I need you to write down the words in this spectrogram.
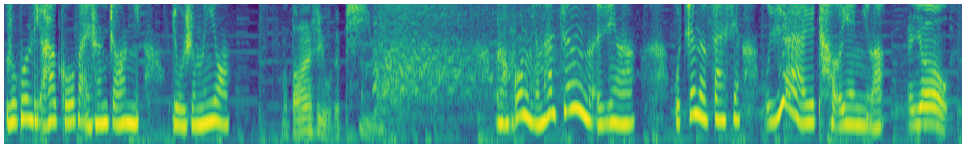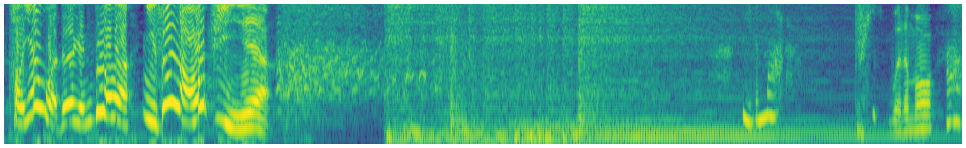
如果李二狗晚上找你，有什么用？那当然是有个屁用。老公，你他妈真恶心啊！我真的发现我越来越讨厌你了。哎呦，讨厌我的人多了，你算老几？的猫，呸我的猫，啊！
